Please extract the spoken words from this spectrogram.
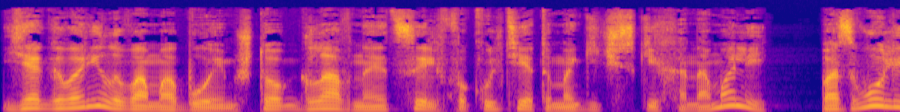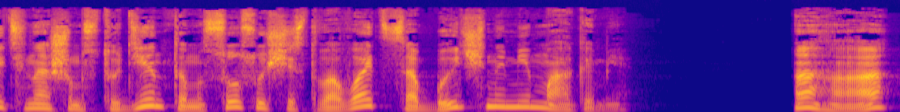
Я говорила вам обоим, что главная цель факультета магических аномалий — позволить нашим студентам сосуществовать с обычными магами». «Ага,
